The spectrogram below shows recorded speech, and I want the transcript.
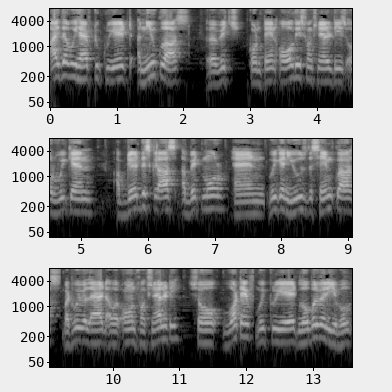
either we have to create a new class uh, which contain all these functionalities or we can update this class a bit more and we can use the same class but we will add our own functionality. So what if we create global variable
